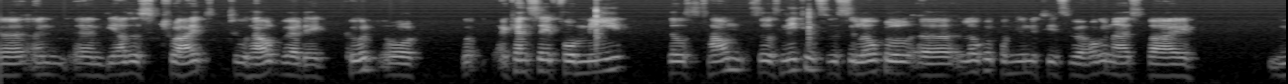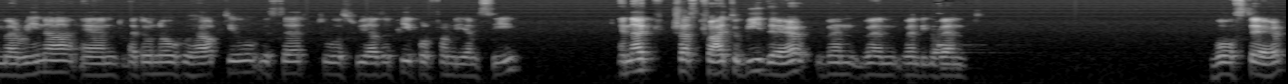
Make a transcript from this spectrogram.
Uh, and, and the others tried to help where they could, or I can say for me, those town, those meetings with the local uh, local communities were organized by Marina, and I don't know who helped you with that, two or three other people from the MC. And I just tried to be there when when when the event was there,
